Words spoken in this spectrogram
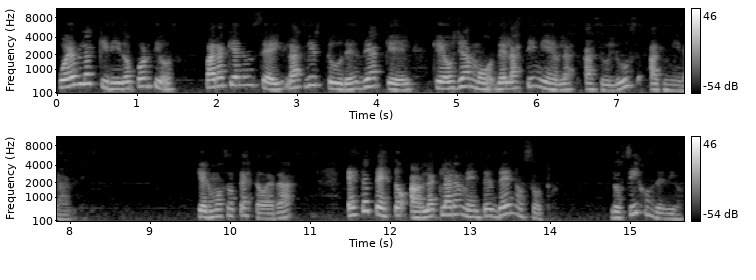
pueblo adquirido por Dios para que anunciéis las virtudes de aquel que os llamó de las tinieblas a su luz admirable. Qué hermoso texto, ¿verdad? Este texto habla claramente de nosotros, los hijos de Dios,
